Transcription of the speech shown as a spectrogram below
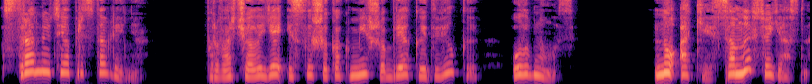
Странное у тебя представление, — проворчала я и, слыша, как Миша брякает вилкой, улыбнулась. Ну, окей, со мной все ясно.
